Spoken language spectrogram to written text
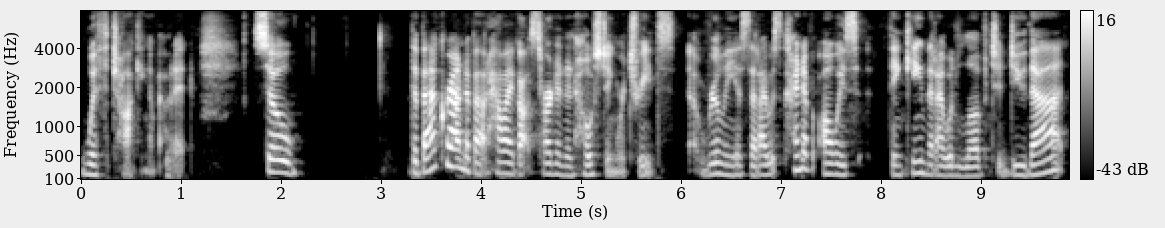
with talking about it. So the background about how I got started in hosting retreats really is that I was kind of always thinking that I would love to do that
